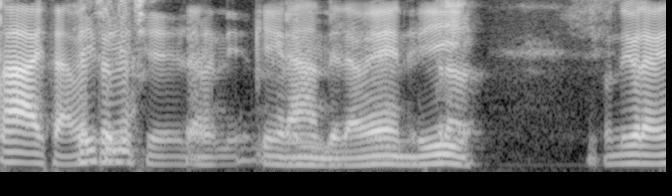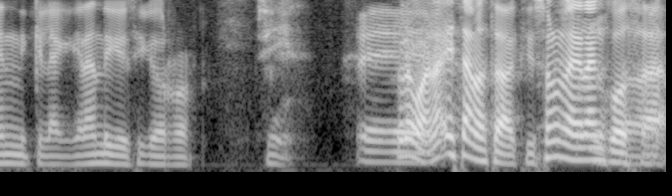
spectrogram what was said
Ah, ahí está. Se hizo liche la Bendy. Qué grande la Bendy. Y cuando digo la Bendy, que la grande que sí que horror. Sí. Pero bueno, esta no está Tabaxi, son una gran los cosa.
